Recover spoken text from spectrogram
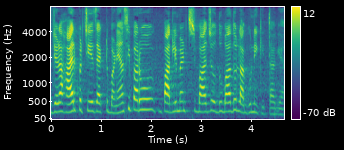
ਜਿਹੜਾ ਹਾਇਰ ਪਰਚੇਜ਼ ਐਕਟ ਬਣਿਆ ਸੀ ਪਰ ਉਹ ਪਾਰਲੀਮੈਂਟ 'ਚ ਬਾਅਦ 'ਚ ਉਦੋਂ ਬਾਅਦ ਉਹ ਲਾਗੂ ਨਹੀਂ ਕੀਤਾ ਗਿਆ।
